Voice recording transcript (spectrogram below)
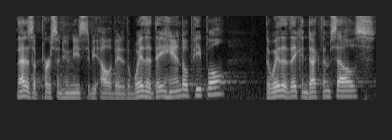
That is a person who needs to be elevated. The way that they handle people, the way that they conduct themselves,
